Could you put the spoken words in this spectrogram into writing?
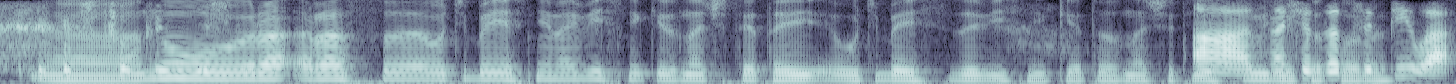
Ты ну, раз э, у тебя есть ненавистники, значит, это у тебя есть завистники. Это значит, есть А, люди, значит, которые... зацепила.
